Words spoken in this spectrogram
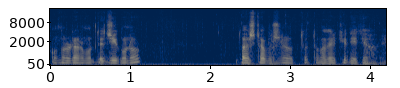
পনেরোটার মধ্যে যে কোনো দশটা প্রশ্নের উত্তর তোমাদেরকে দিতে হবে।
